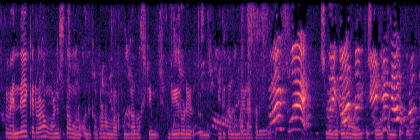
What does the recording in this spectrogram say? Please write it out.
இப்போ வெந்தயக்கீரைலாம் ஒன்ஸ் தான் வரும். அதுக்கப்புறம் நம்ம ஃபுல்லாக ஸ்டெம் வேரோடு எடுத்துடணும். இதுக்கு அந்த மாதிரிலாம் கிடையாது. ஸோ இதை கூட நான் வந்து இப்போ ஸ்டோர் பண்ணிட்டு போகிறேன்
